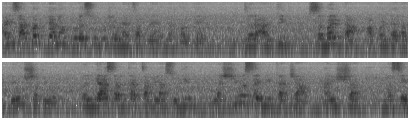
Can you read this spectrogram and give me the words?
आणि सातत्यानं पुढे सुरू ठेवण्याचा प्रयत्न करतोय. जर आर्थिक सबलता आपण त्यांना देऊ शकलो तर यासारखा चांगला सुधीर या शिवसैनिकाच्या आयुष्यात नसेल.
